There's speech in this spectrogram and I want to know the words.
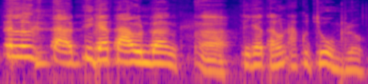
Telur tahun, tiga tahun, Bang. Ah, Tiga tahun aku jomblo.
